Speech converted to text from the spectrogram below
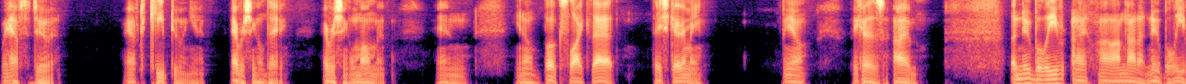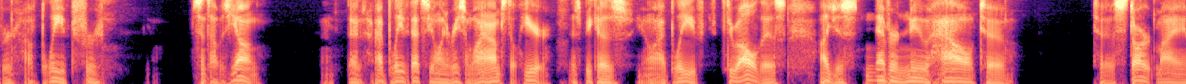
we have to do it. We have to keep doing it every single day, every single moment. And you know, books like that they scare me. You know, because I'm a new believer. I, I'm not a new believer. I've believed for since I was young. I believe that's the only reason why I'm still here is because you know I believed through all this. I just never knew how to to start my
